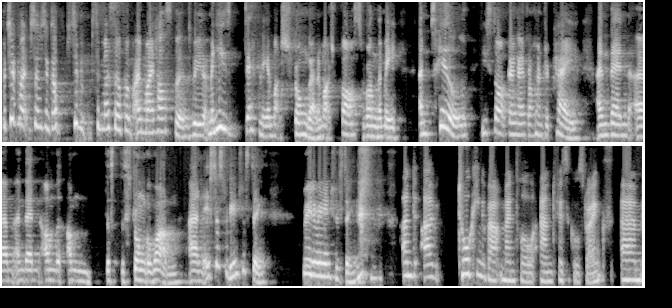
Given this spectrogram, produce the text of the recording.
but to, my, so, to, to, myself and my husband, we, I mean, he's definitely a much stronger and a much faster runner than me until you start going over 100k, and then um, and then I'm the, I'm the, the, stronger one, and it's just really interesting, really really interesting. and I'm um, talking about mental and physical strength. Um,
